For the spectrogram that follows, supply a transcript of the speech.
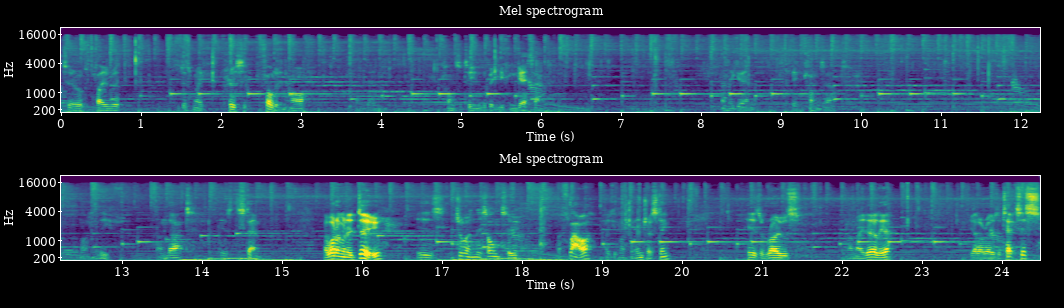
material to play with just make it, fold it in half and then concertina the bit you can get at and again it comes out like a leaf and that is the stem. Now what I'm going to do is join this onto a flower, make it much more interesting. Here's a rose I made earlier, Yellow Rose of Texas.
